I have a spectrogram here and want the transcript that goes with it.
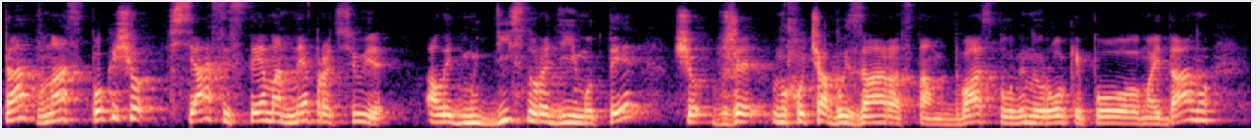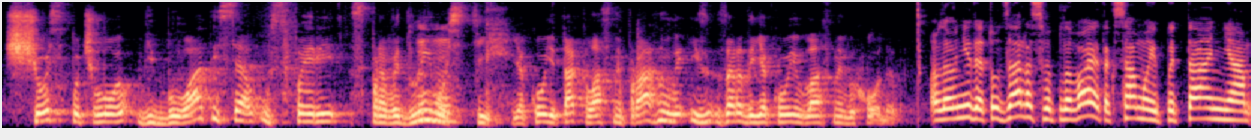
Так, в нас поки що вся система не працює, але ми дійсно радіємо те, що вже ну хоча б зараз, там два з половиною роки по майдану, щось почало відбуватися у сфері справедливості, якої так власне прагнули, і заради якої власне виходили. Леоніде, тут зараз випливає так само і питання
